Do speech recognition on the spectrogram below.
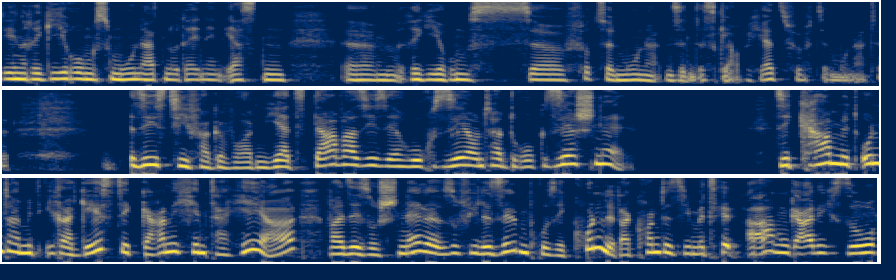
den Regierungsmonaten oder in den ersten ähm, Regierungs äh, 14 Monaten sind es, glaube ich, jetzt 15 Monate. Sie ist tiefer geworden. Jetzt, da war sie sehr hoch, sehr unter Druck, sehr schnell. Sie kam mitunter mit ihrer Gestik gar nicht hinterher, weil sie so schnelle, so viele Silben pro Sekunde, da konnte sie mit den Armen gar nicht so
